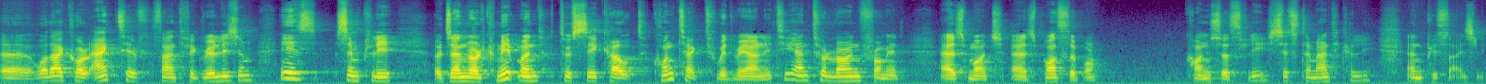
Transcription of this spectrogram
Uh, what I call active scientific realism is simply a general commitment to seek out contact with reality and to learn from it as much as possible, consciously, systematically, and precisely.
